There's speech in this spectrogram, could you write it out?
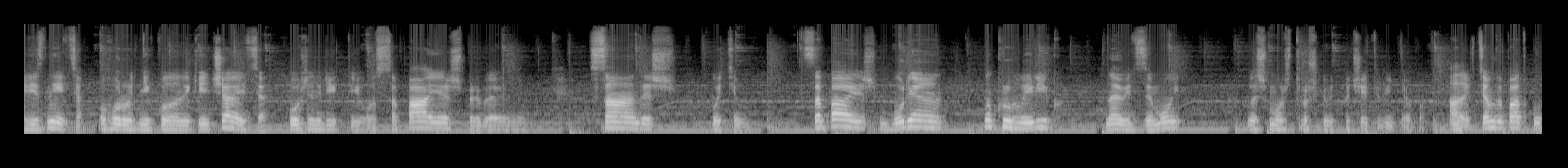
різниця. Огород ніколи не кінчається. Кожен рік ти його сапаєш, прибе- садиш, потім сапаєш, бурян. Ну, круглий рік, навіть зимою, лише можеш трошки відпочити від нього. Але в цьому випадку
